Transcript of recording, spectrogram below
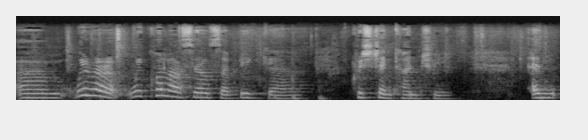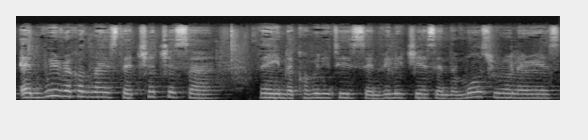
um, we are we call ourselves a big uh, Christian country, and and we recognize that churches are there in the communities and villages and the most rural areas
